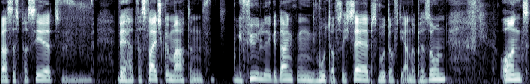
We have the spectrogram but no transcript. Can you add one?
Was ist passiert? Wer hat was falsch gemacht? Dann Gefühle, Gedanken, Wut auf sich selbst, Wut auf die andere Person. Und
